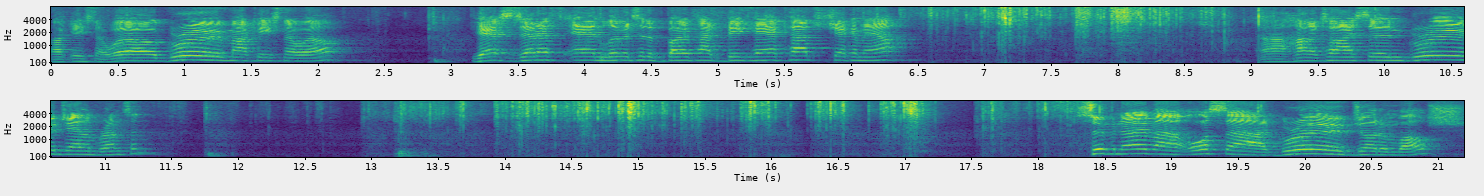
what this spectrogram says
Marquise Noel, Groove, Marquise Noel. Yes, Zenith and Limited have both had big haircuts. Check them out. Uh, Hunter Tyson, Groove, Jalen Brunson. Supernova, Orsa, Groove, Jordan Walsh.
